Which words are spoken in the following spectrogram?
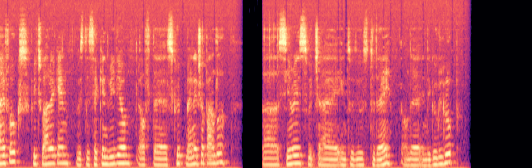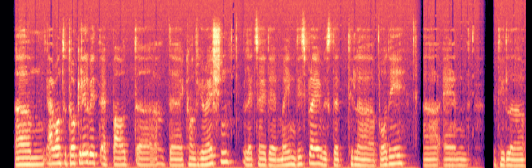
Hi folks, Peachwari again with the second video of the Script Manager Bundle uh, series which I introduced today on the in the Google group. Um, I want to talk a little bit about uh, the configuration, let's say the main display with the Tiddler body uh, and the Tiddler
